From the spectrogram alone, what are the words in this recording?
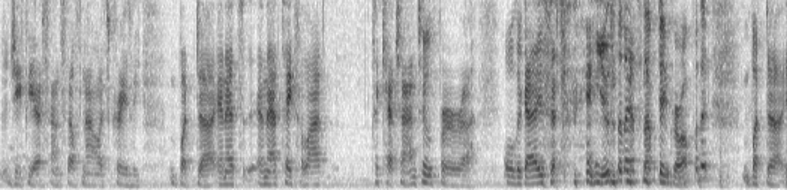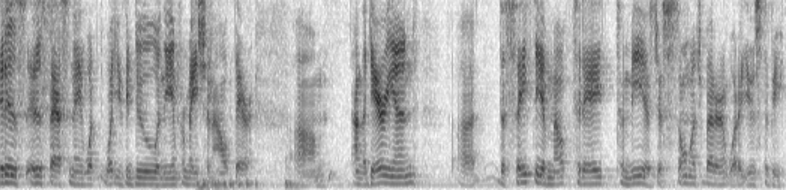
GPS on stuff now. It's crazy, but uh, and that's and that takes a lot to catch on to for uh, older guys that ain't used to that stuff, didn't grow up with it. But uh, it is it is fascinating what what you can do and the information out there. Um, on the dairy end, uh, the safety of milk today to me is just so much better than what it used to be.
